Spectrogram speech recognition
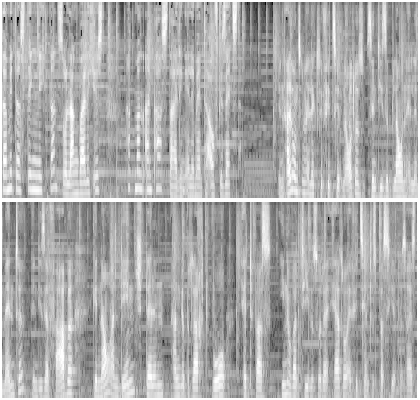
Damit das Ding nicht ganz so langweilig ist, hat man ein paar Styling-Elemente aufgesetzt. In all unseren elektrifizierten Autos sind diese blauen Elemente in dieser Farbe genau an den Stellen angebracht, wo etwas Innovatives oder Aeroeffizientes passiert. Das heißt,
